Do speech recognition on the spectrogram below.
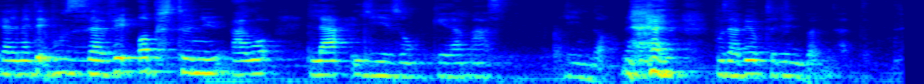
Generalmente, vous avez obtenu, hago la liaison, queda más vous avez obtenu une bonne note.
